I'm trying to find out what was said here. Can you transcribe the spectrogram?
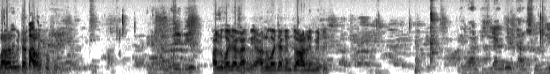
বাঁধাকপিটা খাও। হয়ে আলু ভাজা লাগবে আলু ভাজা কিন্তু আনলিমিটেড কিছু লাগবে ডাল সবজি।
